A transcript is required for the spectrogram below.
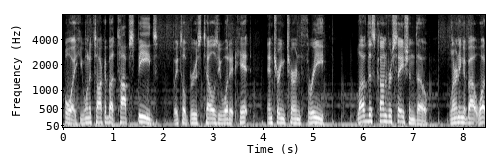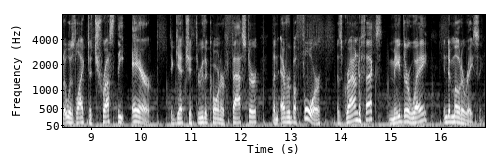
Boy, you want to talk about top speeds? Wait till Bruce tells you what it hit entering turn three. Love this conversation though, learning about what it was like to trust the air to get you through the corner faster than ever before as ground effects made their way into motor racing?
